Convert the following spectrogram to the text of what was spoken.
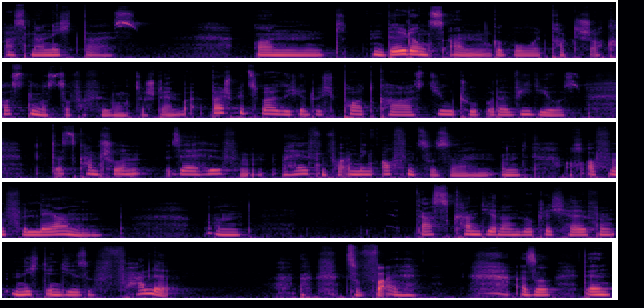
was man nicht weiß. Und ein Bildungsangebot praktisch auch kostenlos zur Verfügung zu stellen, beispielsweise hier durch Podcast, YouTube oder Videos, das kann schon sehr helfen, helfen, vor allem offen zu sein und auch offen für Lernen. Und das kann dir dann wirklich helfen, nicht in diese Falle zu fallen. Also, denn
